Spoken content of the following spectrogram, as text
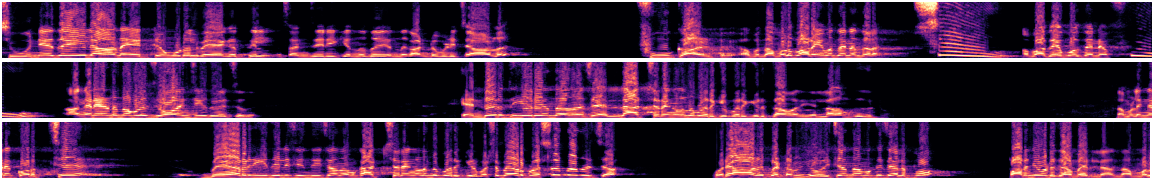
ശൂന്യതയിലാണ് ഏറ്റവും കൂടുതൽ വേഗത്തിൽ സഞ്ചരിക്കുന്നത് എന്ന് കണ്ടുപിടിച്ച ആൾ ഫൂ കാൾട്ട്. അപ്പൊ നമ്മൾ പറയുമ്പോൾ തന്നെ എന്താണ്? സൂ. അപ്പൊ അതേപോലെ തന്നെ ഫൂ. അങ്ങനെയാണ് നമ്മൾ ജോയിൻ ചെയ്ത് വെച്ചത്. എന്റെ ഒരു തിയറി എന്താണെന്ന് വെച്ചാൽ എല്ലാ അക്ഷരങ്ങളും പെറുക്കി പെറുക്കി എടുത്താൽ മതി. എല്ലാം നമുക്ക് കിട്ടും. നമ്മളിങ്ങനെ കുറച്ച് വേറെ രീതിയിൽ ചിന്തിച്ചാൽ നമുക്ക് അക്ഷരങ്ങളിൽ നിന്ന് പെറുക്കി പക്ഷെ വേറെ പ്രശ്നം എന്താണെന്ന് വെച്ചാൽ ഒരാൾ പെട്ടെന്ന് ചോദിച്ചാൽ നമുക്ക് ചിലപ്പോൾ പറഞ്ഞു കൊടുക്കാൻ പറ്റില്ല. നമ്മൾ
